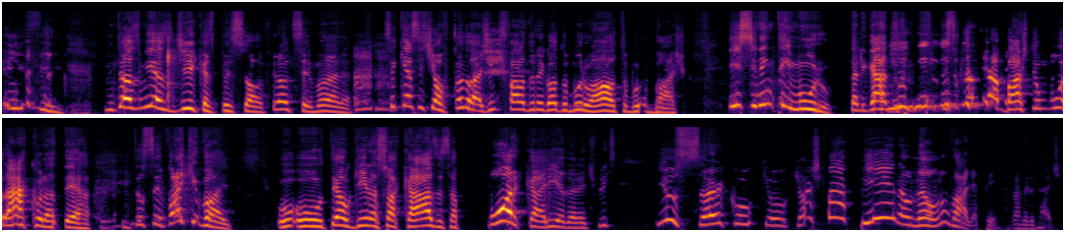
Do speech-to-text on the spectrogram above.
Enfim. Então, as minhas dicas, pessoal, final de semana. Você quer assistir? Ó, quando a gente fala do negócio do muro alto, muro baixo. E se nem tem muro, tá ligado? Isso tá pra baixo, tem um buraco na terra. Então você vai que vai. O, o, tem alguém na sua casa, essa porcaria da Netflix. E o Circle, que eu, que eu acho que vale a pena ou não, não vale a pena, na verdade.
